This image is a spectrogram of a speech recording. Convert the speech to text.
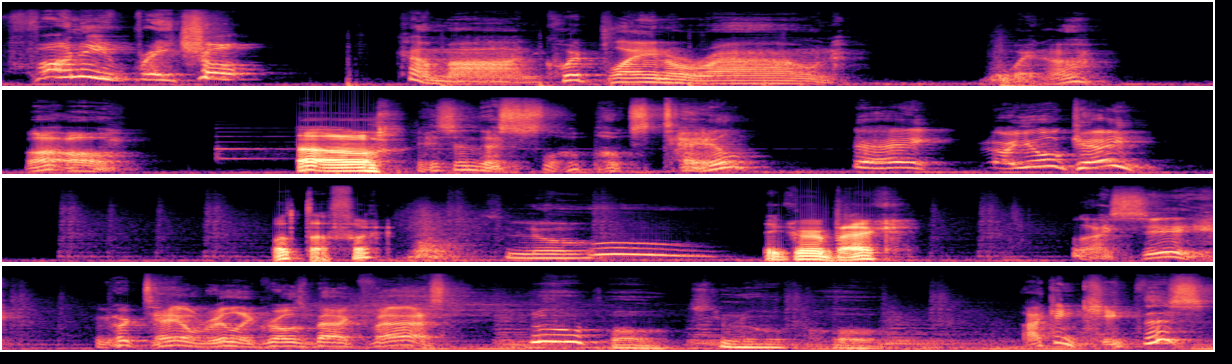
funny, Rachel. Come on, quit playing around. Wait, huh? Uh-oh. Uh oh. Isn't this Slowpoke's tail? Hey, are you okay? What the fuck? Slow. They grow back. I see. Your tail really grows back fast. Slowpoke, Slowpoke. I can keep this?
